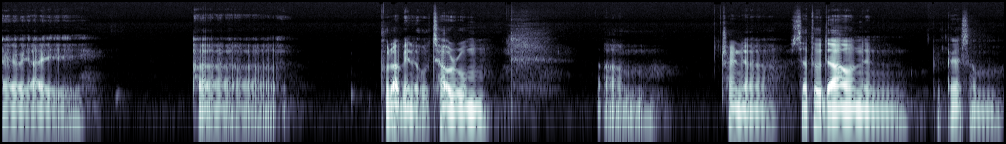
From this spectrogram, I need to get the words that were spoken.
I, I, uh, put up in the hotel room, um, trying to settle down and prepare some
